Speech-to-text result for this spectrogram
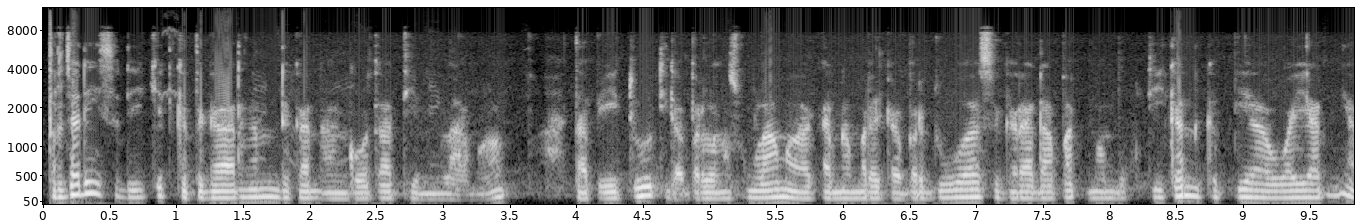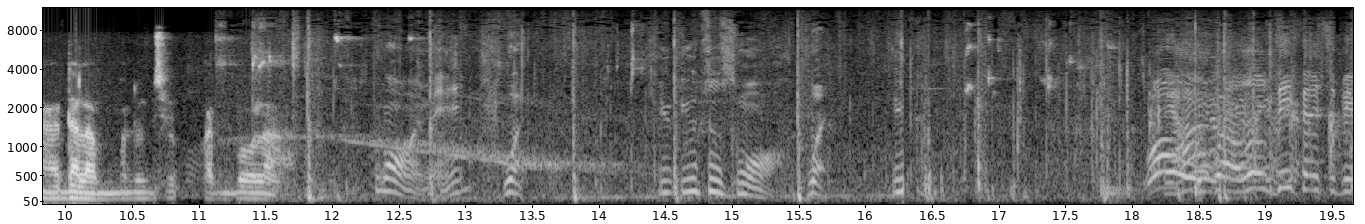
Terjadi sedikit ketegangan dengan anggota tim lama, tapi itu tidak berlangsung lama karena mereka berdua segera dapat membuktikan kepiawaiannya dalam menunjukkan bola. Come on, man. What? You, you too small. What? Whoa, yeah, well, a little defensive here.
